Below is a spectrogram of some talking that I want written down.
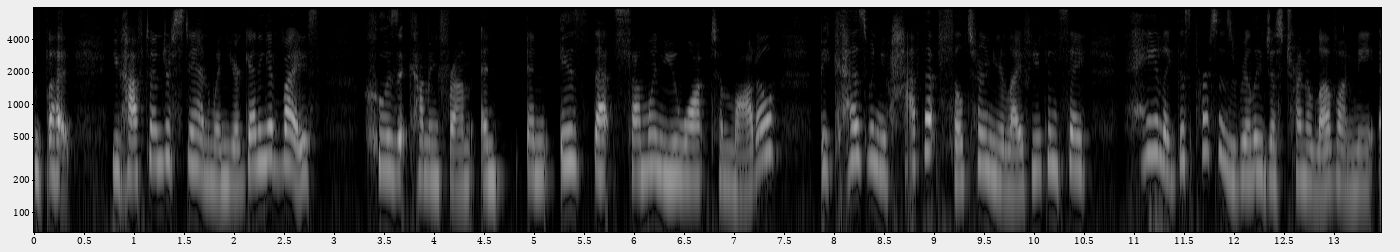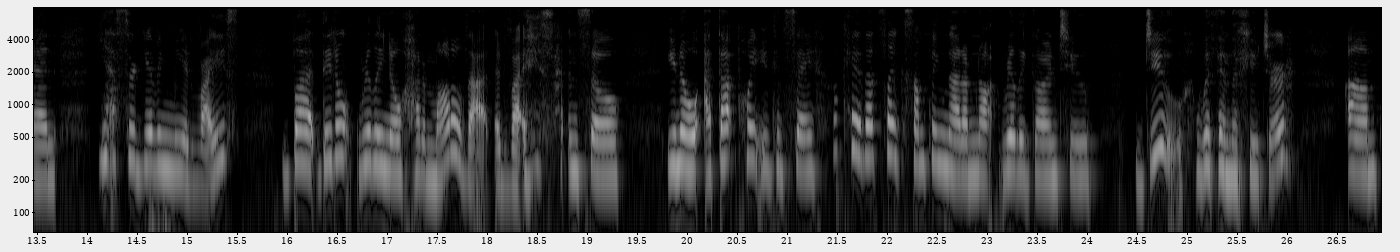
but you have to understand when you're getting advice, who is it coming from and and is that someone you want to model? Because when you have that filter in your life, you can say, hey, like this person's really just trying to love on me. And yes, they're giving me advice, but they don't really know how to model that advice. And so, you know, at that point, you can say, okay, that's like something that I'm not really going to do within the future. Um,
